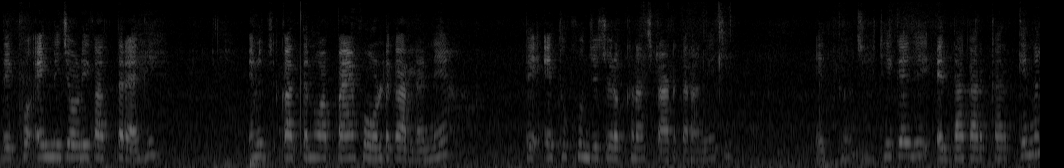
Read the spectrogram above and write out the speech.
ਦੇਖੋ, ਇੰਨੀ ਚੌੜੀ ਕਾਤਰ ਹੈ ਇਹ। ਇਹਨੂੰ ਕਾਤਰ ਨੂੰ ਆਪਾਂ ਐ ਫੋਲਡ ਕਰ ਲੈਨੇ ਆ ਤੇ ਇੱਥੋਂ ਖੁੰਝੇ ਚੋਂ ਰੱਖਣਾ ਸਟਾਰਟ ਕਰਾਂਗੇ ਜੀ। ਇੱਥੋਂ ਜੀ, ਠੀਕ ਹੈ ਜੀ? ਇਦਾਂ ਕਰ ਕਰਕੇ ਨਾ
